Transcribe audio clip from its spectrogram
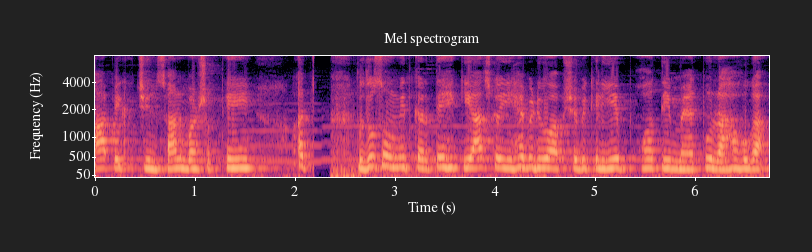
आप एक अच्छे इंसान बन सकते हैं। अच्छा तो दोस्तों, उम्मीद करते हैं कि आज का यह वीडियो आप सभी के लिए बहुत ही महत्वपूर्ण रहा होगा।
